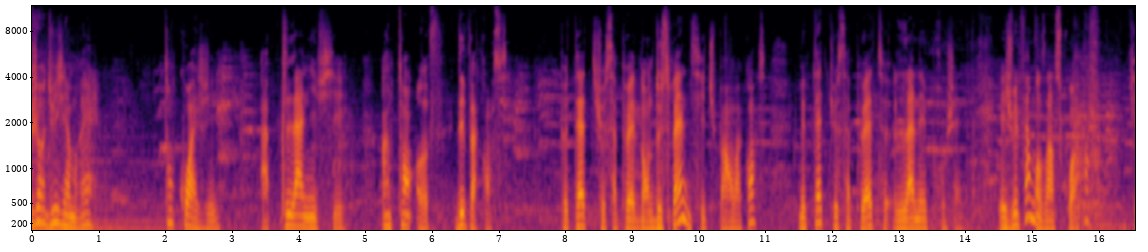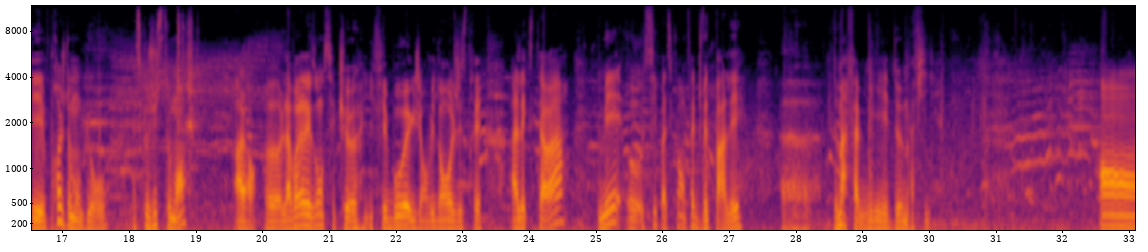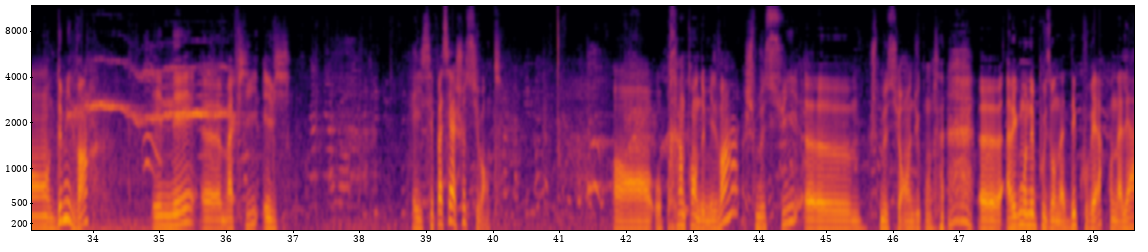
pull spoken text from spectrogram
Aujourd'hui, j'aimerais t'encourager à planifier un temps off, des vacances. Peut-être que ça peut être dans deux semaines si tu pars en vacances, mais peut-être que ça peut être l'année prochaine. Et je vais le faire dans un square qui est proche de mon bureau parce que justement, alors euh, la vraie raison c'est qu'il fait beau et que j'ai envie d'enregistrer à l'extérieur, mais aussi parce qu'en fait je vais te parler euh, de ma famille et de ma fille. En 2020 est née euh, ma fille Evie. Et il s'est passé la chose suivante. au printemps 2020, je me suis, euh, je me suis rendu compte, euh, avec mon épouse, on a découvert qu'on allait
